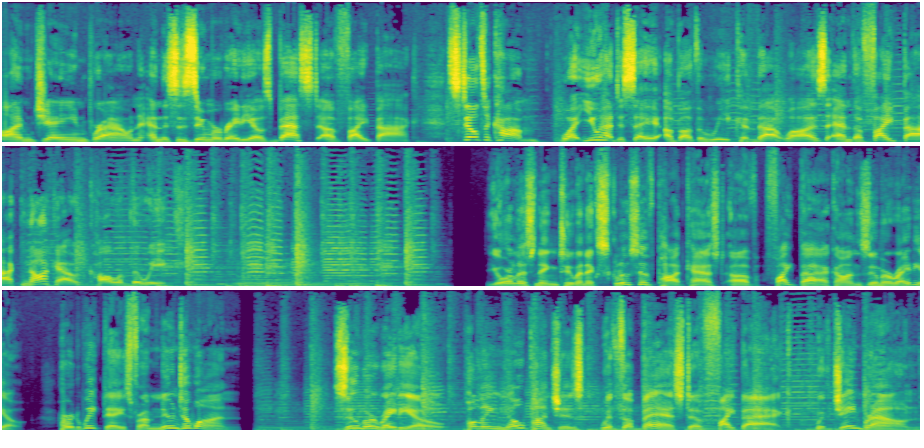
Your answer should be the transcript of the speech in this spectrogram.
I'm Jane Brown, and this is Zoomer Radio's Best of Fight Back. Still to come, what you had to say about the week that was and the Fight Back Knockout Call of the Week. You're listening to an exclusive podcast of Fight Back on Zoomer Radio, heard weekdays from noon to one. Zoomer Radio, pulling no punches with the best of Fight Back with Jane Brown.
